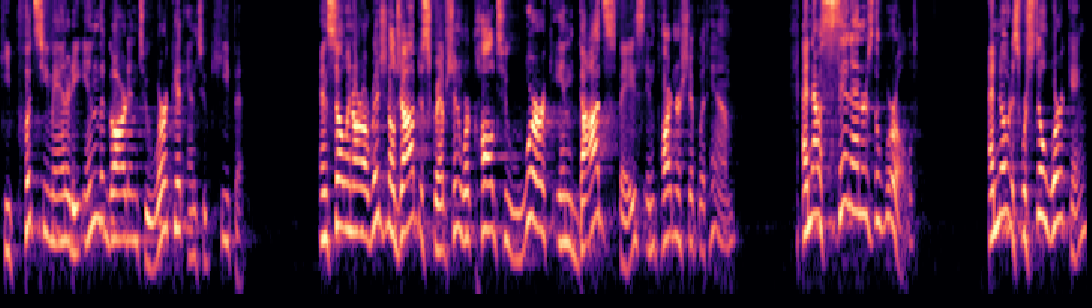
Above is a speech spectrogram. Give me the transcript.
He puts humanity in the garden to work it and to keep it. And so, in our original job description, we're called to work in God's space in partnership with Him. And now sin enters the world. And notice, we're still working.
